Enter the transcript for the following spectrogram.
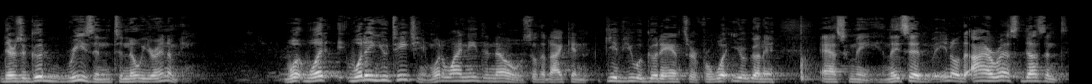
there's a good reason to know your enemy. What, what, what are you teaching? What do I need to know so that I can give you a good answer for what you're going to ask me? And they said, you know, the IRS doesn't,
